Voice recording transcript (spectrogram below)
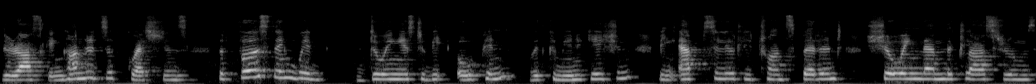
They're asking hundreds of questions. The first thing we're doing is to be open with communication, being absolutely transparent, showing them the classrooms,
